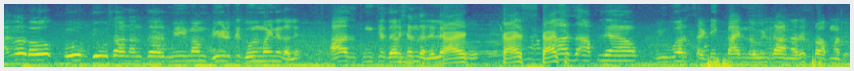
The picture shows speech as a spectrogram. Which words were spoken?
अनवर भाऊ खूप दिवसानंतर मिनिमम दीड ते दोन महिने झाले. आज तुमचे दर्शन झालेले काय. काय काय आज आपल्या व्ह्युअर्ससाठी काय नवीन राहणार आहे स्टॉकमध्ये?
